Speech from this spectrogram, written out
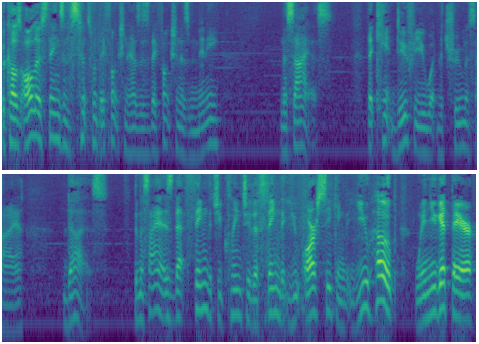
Because all those things, in a sense, what they function as is they function as many messiahs that can't do for you what the true Messiah does. The Messiah is that thing that you cling to, the thing that you are seeking, that you hope when you get there,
